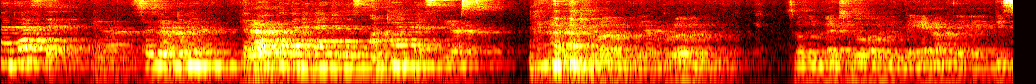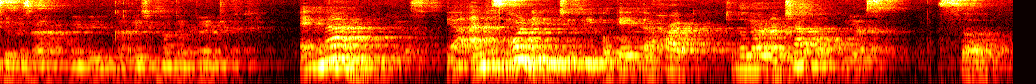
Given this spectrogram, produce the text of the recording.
Fantastic. Yeah. So you're doing the yeah. work of an evangelist on campus. Yes. And now we are growing. We are growing. So we make sure in the end of the, this semester, maybe you can reach more than 20. Amen. Yes. Yeah, and this morning, two people gave their heart to the yeah. Lord in chapel. Yes. So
